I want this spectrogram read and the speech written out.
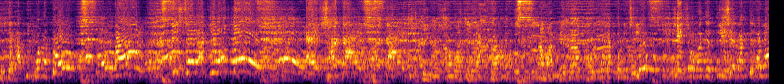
তোকে রাখি পড়া তো হ্যাঁ? কিসের রাখি! তুই সমাজে ডাক্তার আমার মেয়েরা করেছিল এই সমাজে তুই সে রাখতে কিসের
